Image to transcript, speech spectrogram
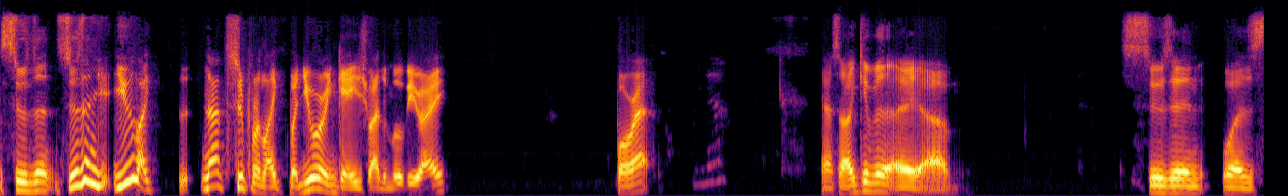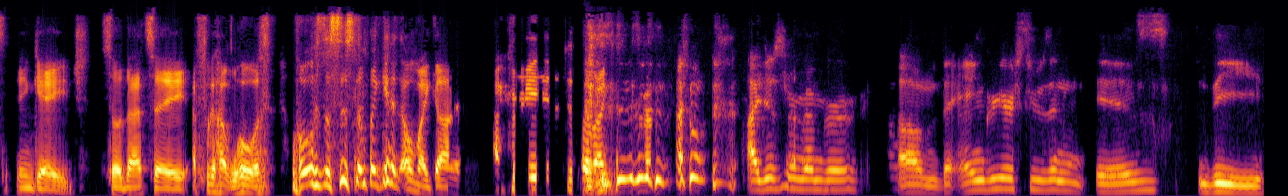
Susan, Susan, you, you like not super like, but you were engaged by the movie, right? Borat. Yeah, so I give it a. Um, Susan was engaged, so that's a. I forgot what was what was the system again. Oh my god! I created it just so I I don't. I just remember um, the angrier Susan is, the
